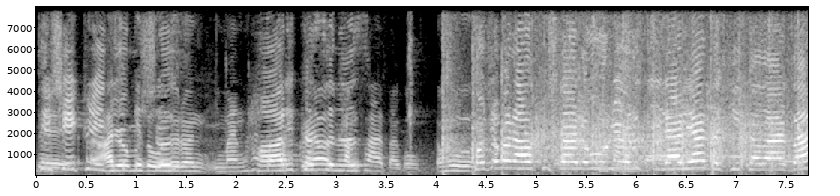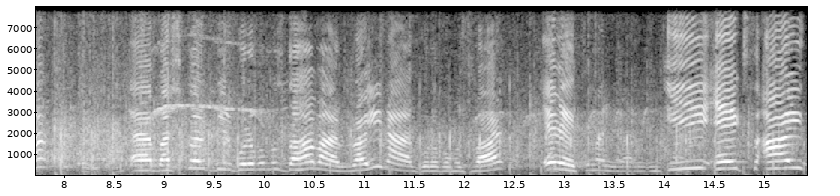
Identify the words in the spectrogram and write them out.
Teşekkür 아쉽게도 ediyormuşuz. 오늘은 이만 할 것 같고요. Harikasınız. 감사하다고. 너무 Kocaman alkışlarla uğurluyoruz ilerleyen dakikalarda. Ee, başka bir grubumuz daha var. Raina grubumuz var. Evet. 하지만 이만 EXID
